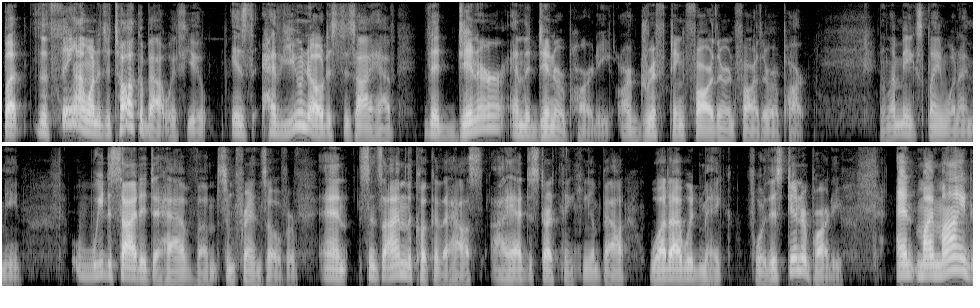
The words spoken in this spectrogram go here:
But the thing I wanted to talk about with you is have you noticed, as I have, that dinner and the dinner party are drifting farther and farther apart? And let me explain what I mean. We decided to have um, some friends over. And since I'm the cook of the house, I had to start thinking about what I would make for this dinner party. And my mind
